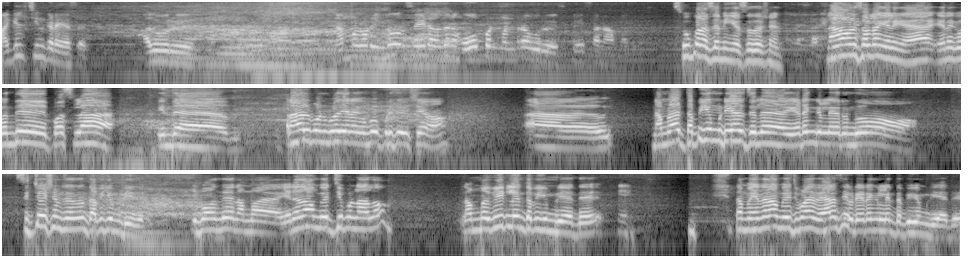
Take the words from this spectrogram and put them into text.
மகிழ்ச்சின்னு கிடையாது சார் அது ஒரு நம்மளோட இன்னொரு சைடை வந்து நம்ம ஓப்பன் பண்ணுற ஒரு ஸ்பேஸாக நான் பார்க்குறேன் சூப்பரா சொன்னீங்க சுதர்ஷன். நான் ஒன்று சொல்றேன் கேளுங்க. எனக்கு வந்து பர்சனலா இந்த டிராவல் பண்ணும்போது எனக்கு ரொம்ப பிடிச்ச விஷயம் நம்மளால் தப்பிக்க முடியாத சில இடங்கள்ல இருந்தும் சுச்சுவேஷன்ஸ் இருந்தும் தப்பிக்க முடியுது. இப்போ வந்து நம்ம என்னதான் முயற்சி பண்ணாலும் நம்ம வீட்லேயும் தப்பிக்க முடியாது. நம்ம என்னதான் முயற்சி பண்ணாலும் வேலை செய்யக்கூடிய இடங்கள்ல தப்பிக்க முடியாது.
